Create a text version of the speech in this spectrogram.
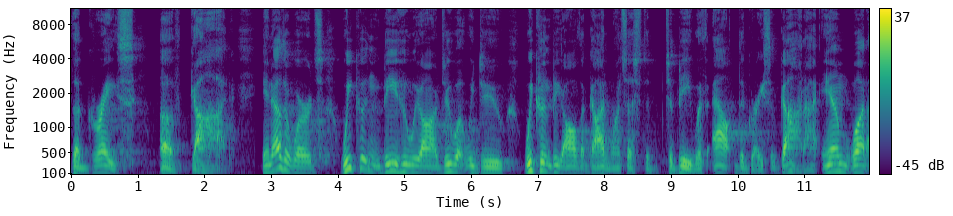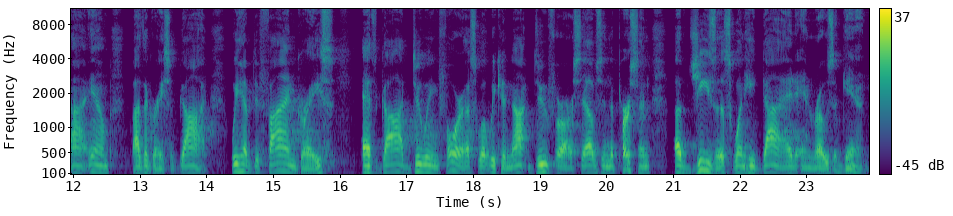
the grace of God. In other words, we couldn't be who we are, do what we do. We couldn't be all that God wants us to, to be without the grace of God. I am what I am by the grace of God. We have defined grace as God doing for us what we cannot do for ourselves in the person of Jesus when he died and rose again.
